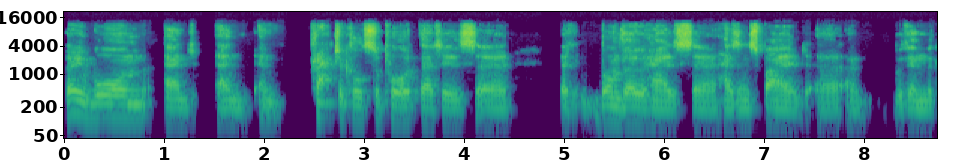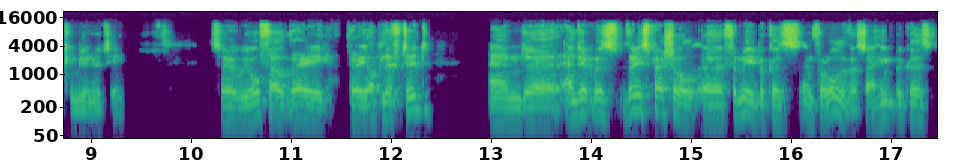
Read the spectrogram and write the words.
very warm and, and, and practical support that is uh, that Bonnevaux has, uh, has inspired uh, um, within the community. So we all felt very, very uplifted. And, uh, and it was very special uh, for me because, and for all of us, I think, because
